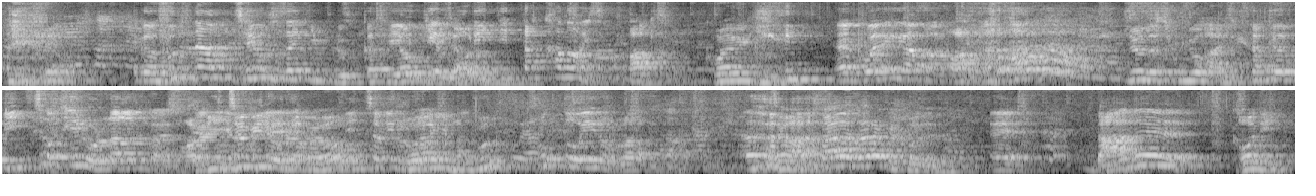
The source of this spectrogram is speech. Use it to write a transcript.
그러니까 훈남 체육 선생님 룩 같은 여기에 느낌이잖아. 머리띠 딱 하나 있어. 아 고양이. 야 고양이가 막. 이러다 중국 아니야? 그 민첩 1 올라가는 거 알죠? 아, 민첩 1 올라가요? 민첩 1 고양이. 목분? 속도 1 올라갑니다. 자 따라 따라 멤버들. 네. 나는 건이.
